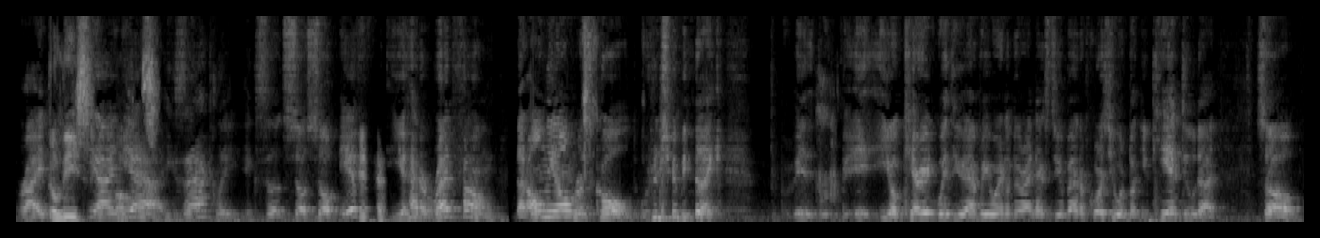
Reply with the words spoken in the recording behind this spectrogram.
right? The lease. Yeah, phones. yeah, exactly. So, so, so if you had a red phone that only owners called, wouldn't you be like, you know, carry it with you everywhere to be right next to your bed? Of course you would, but you can't do that. So,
